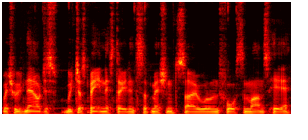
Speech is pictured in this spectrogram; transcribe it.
which we've now just we've just beaten this dude into submission, so we'll enforce demands here.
